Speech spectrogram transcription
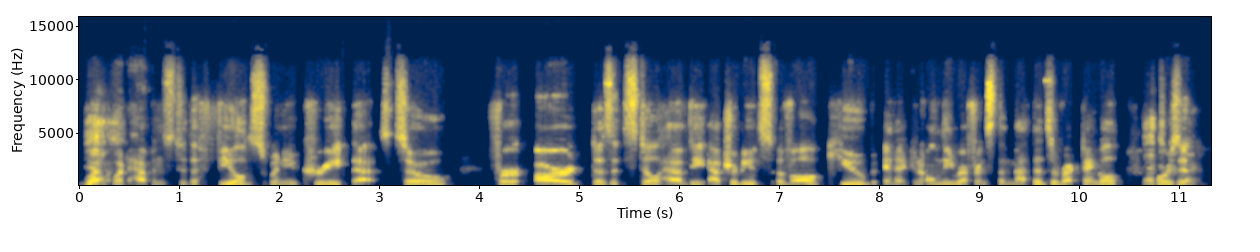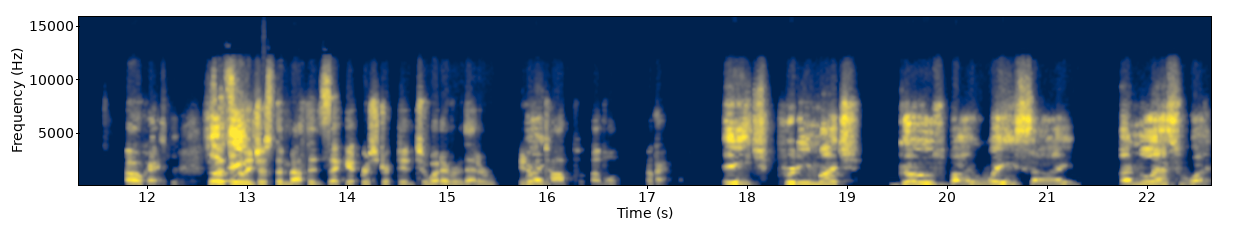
yes, what, what happens to the fields when you create that? So for R, does it still have the attributes of all cube and it can only reference the methods of rectangle? that's or is it- correct. Okay, That's correct. so it's really just the methods that get restricted to whatever that are, you know, Right. top level. Okay. H pretty much goes by wayside unless what?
